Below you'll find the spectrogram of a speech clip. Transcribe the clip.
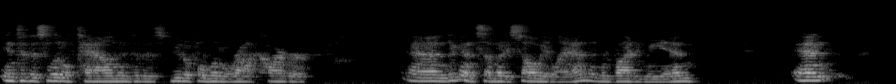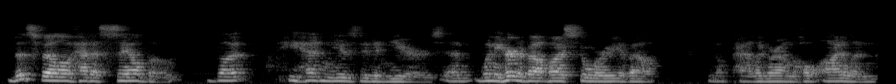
into this little town, into this beautiful little rock harbor. And again, somebody saw me land and invited me in. And this fellow had a sailboat, but he hadn't used it in years. And when he heard about my story about you know, paddling around the whole island,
